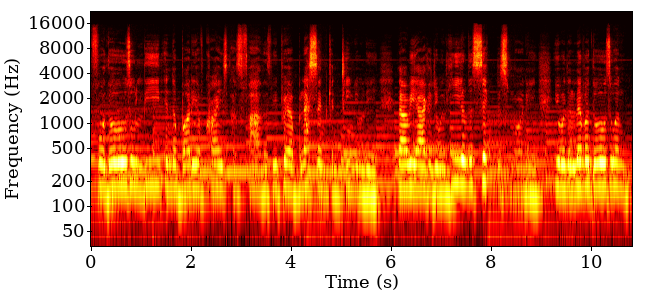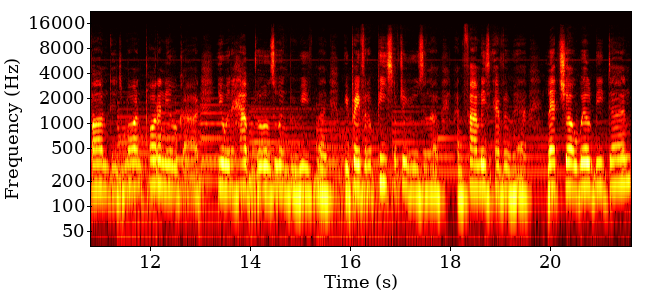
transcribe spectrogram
for those who lead in the body of Christ as fathers. We pray a blessing continually. Now we ask that you will heal the sick this morning. You will deliver those who are in bondage. More importantly, O oh God, you will help those who are in bereavement. We pray for the peace of Jerusalem and families everywhere. Let your will be done.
